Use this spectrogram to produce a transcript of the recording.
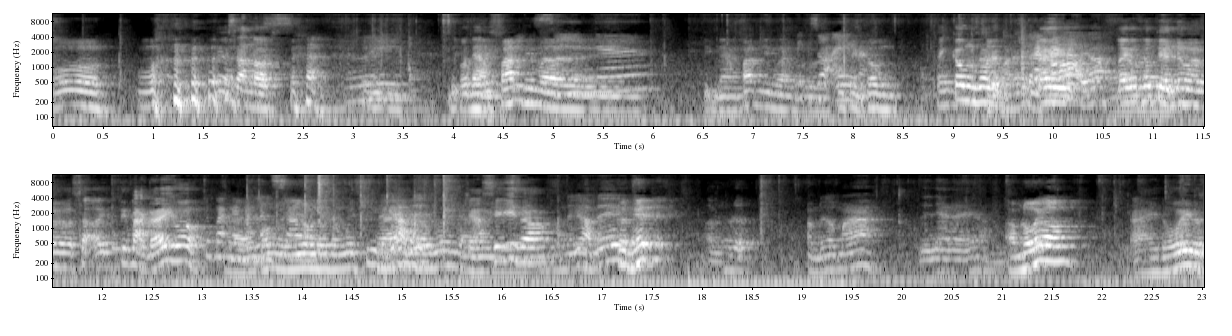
Ô sàn rồi ơi định làm phát nhưng mà định làm phát nhưng mà thành à? công. Thành công sao được? Đây, đây có có thiếu tiền nhưng mà sợ tiền bạc đấy đúng không? Có người lần yêu sau nên ông mới xin Đấy, mới- trả sĩ sao? Lấy ẩm đi. Cần hết đấy. ẩm sao được. Ẩm được mà. Về nhà này à? ẩm nối không? Ai đối rồi.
